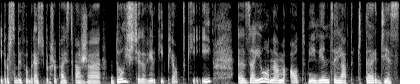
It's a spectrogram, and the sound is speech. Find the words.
I proszę sobie wyobrazić, proszę Państwa, że dojście do Wielkiej Piątki zajęło nam od mniej więcej lat 40.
